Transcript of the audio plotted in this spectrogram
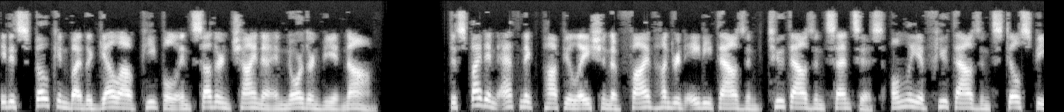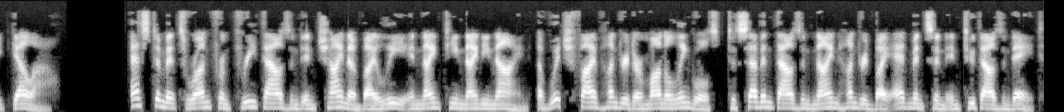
It is spoken by the Gelao people in southern China and northern Vietnam. Despite an ethnic population of 580,000 2000 census, only a few thousand still speak Gelao. Estimates run from 3,000 in China by Li in 1999, of which 500 are monolinguals, to 7,900 by Edmondson in 2008.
